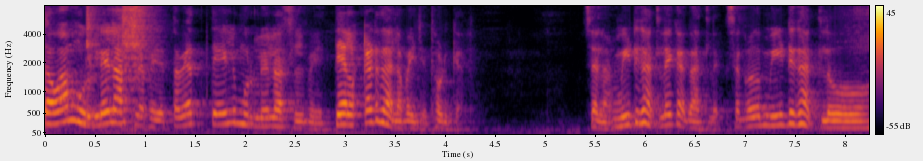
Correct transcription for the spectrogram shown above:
तवा मुरलेला असला पाहिजे. तव्यात तेल मुरलेलं असलं पाहिजे. तेलकट झाला पाहिजे थोडक्यात. चला मीठ घातलं आहे का? घातलंय. सगळं मीठ घातलं.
